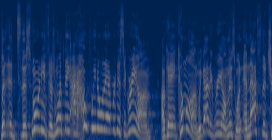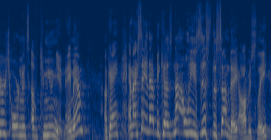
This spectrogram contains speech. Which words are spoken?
But this morning, if there's one thing I hope we don't ever disagree on, okay, come on, we got to agree on this one, and that's the church ordinance of communion. Amen? Okay? And I say that because not only is this the Sunday, obviously,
